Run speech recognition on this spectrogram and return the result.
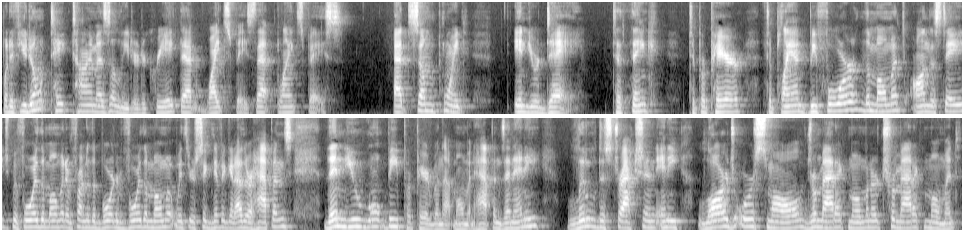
But if you don't take time as a leader to create that white space, that blank space, at some point in your day, to think, to prepare, to plan before the moment on the stage, before the moment in front of the board, before the moment with your significant other happens, then you won't be prepared when that moment happens. And any little distraction, any large or small dramatic moment or traumatic moment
